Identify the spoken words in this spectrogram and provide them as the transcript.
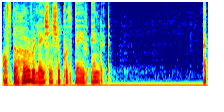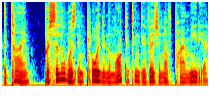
after her relationship with Dave ended. At the time, Priscilla was employed in the marketing division of Primedia,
